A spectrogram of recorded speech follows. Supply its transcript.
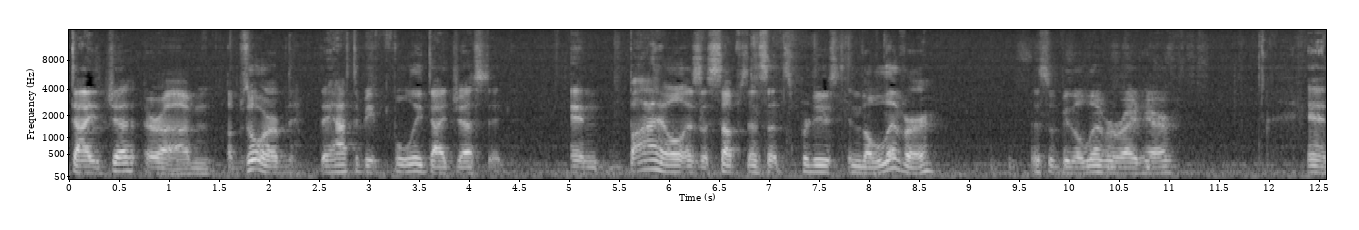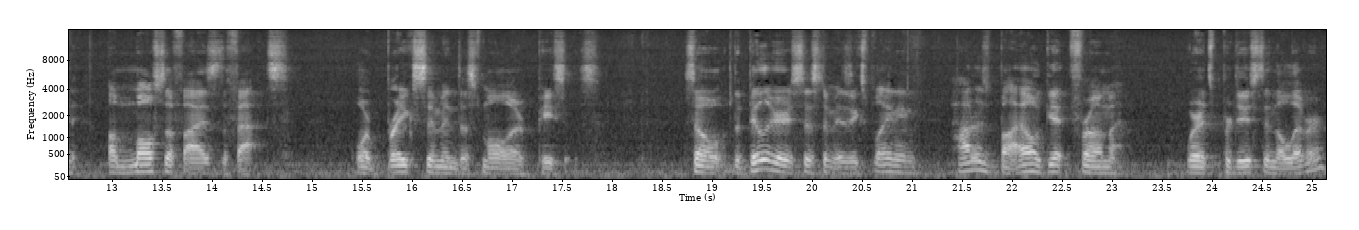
digest or um, absorbed, they have to be fully digested and bile is a substance that's produced in the liver. This would be the liver right here. And emulsifies the fats or breaks them into smaller pieces. So the biliary system is explaining how does bile get from where it's produced in the liver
